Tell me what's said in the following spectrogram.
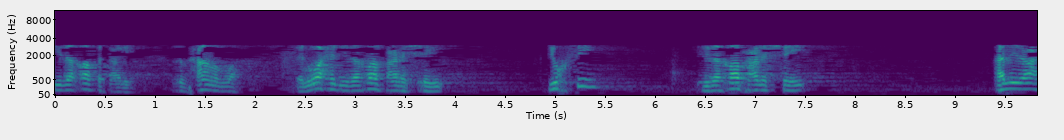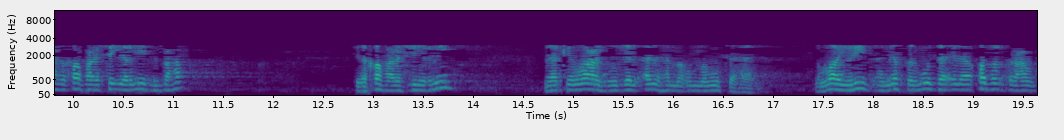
إذا خافت عليه. سبحان الله. الواحد إذا خاف على الشيء يخفيه إذا خاف على الشيء هل إذا واحد خاف على الشيء يرميه في البحر؟ إذا خاف على الشيء يرميه؟ لكن الله عز وجل ألهم أم موسى هذا. الله يريد أن يصل موسى إلى قصر فرعون.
